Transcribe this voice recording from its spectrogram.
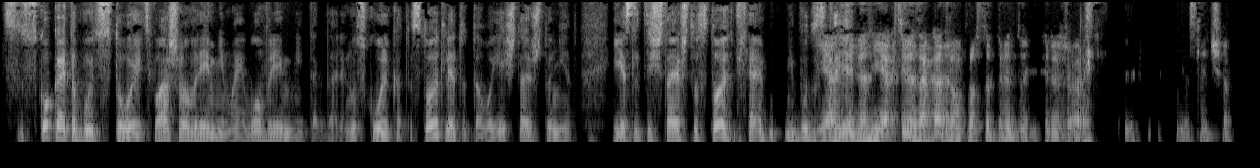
сколько это будет стоить? Вашего времени, моего времени и так далее. Ну, сколько-то. Стоит ли это того? Я считаю, что нет. Если ты считаешь, что стоит, я не буду я стоять. К тебе, я к тебе за кадром просто приду, не переживай. Если что.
